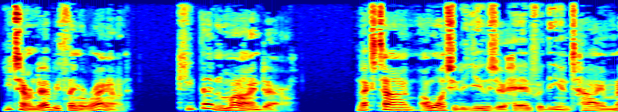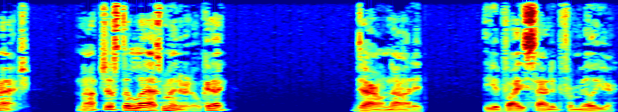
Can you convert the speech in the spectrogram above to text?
you turned everything around. Keep that in mind, Darrell. Next time, I want you to use your head for the entire match, not just the last minute, okay? Darrell nodded. The advice sounded familiar.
